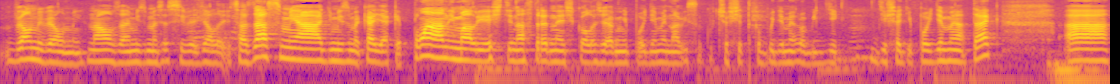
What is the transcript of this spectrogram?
Veľmi, veľmi. Naozaj, my sme si vedeli sa zasmiať, my sme kadejaké plány mali ešte na strednej škole, že ak nepôjdeme na vysokú, čo všetko budeme robiť, kde, kde všade pôjdeme a tak. A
